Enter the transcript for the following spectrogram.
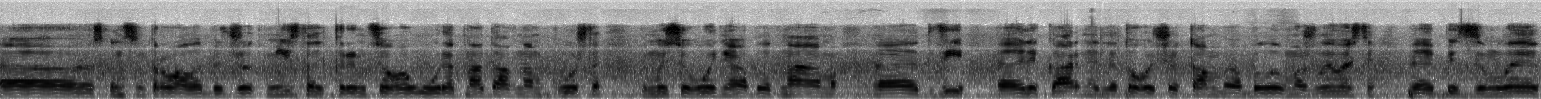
е, сконцентрували бюджет міста. Крім цього, уряд надав нам кошти, і ми сьогодні обладнаємо е, дві е, лікарні для того, щоб там були можливості е, під землею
